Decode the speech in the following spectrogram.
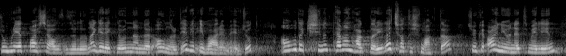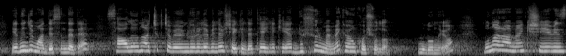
Cumhuriyet Başsavcılığına gerekli önlemler alınır diye bir ibare mevcut. Ama bu da kişinin temel haklarıyla çatışmakta. Çünkü aynı yönetmeliğin 7. maddesinde de sağlığını açıkça ve öngörülebilir şekilde tehlikeye düşürmemek ön koşulu bulunuyor. Buna rağmen kişiyi biz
